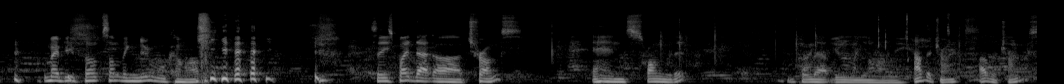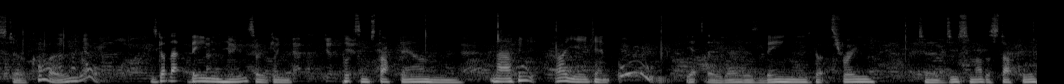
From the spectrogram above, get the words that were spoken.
Maybe something new will come up. yeah. So he's played that uh, trunks and swung with it. Pulled out the um, Other trunks. other trunks to combo and. He's got that bean in hand, so he can put some stuff down. And No, I think. Oh yeah, you can. Yep, there you go. There's the bean. He's got three to do some other stuff with.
